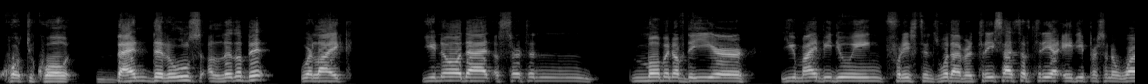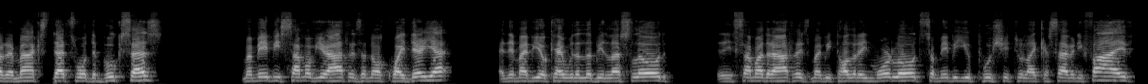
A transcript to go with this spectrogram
quote to quote bend the rules a little bit. Where like you know that a certain moment of the year you might be doing, for instance, whatever, three sets of three at 80% of water max. That's what the book says. But maybe some of your athletes are not quite there yet, and they might be okay with a little bit less load. Some other athletes might be tolerating more load. So maybe you push it to like a 75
